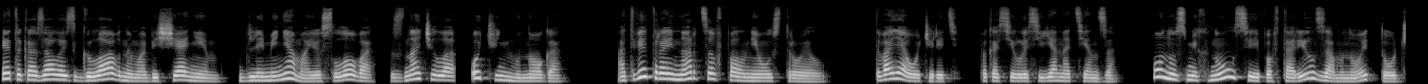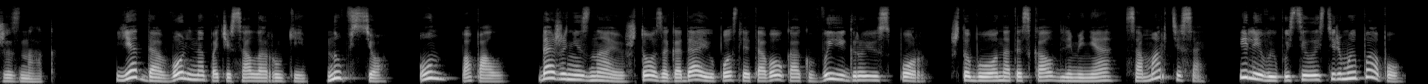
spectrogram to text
Это казалось главным обещанием. Для меня мое слово значило очень много. Ответ Райнарца вполне устроил. Твоя очередь, покосилась я на Тенза. Он усмехнулся и повторил за мной тот же знак. Я довольно почесала руки. Ну все, он попал. Даже не знаю, что загадаю после того, как выиграю спор, чтобы он отыскал для меня Самартиса или выпустил из тюрьмы папу.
